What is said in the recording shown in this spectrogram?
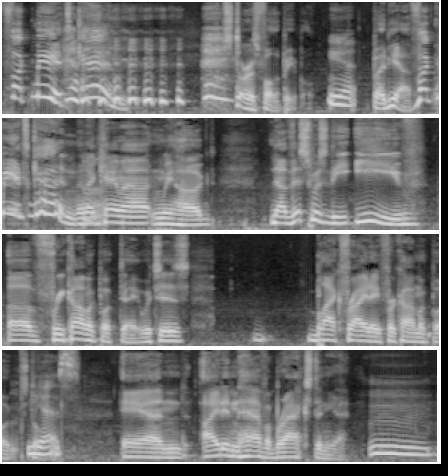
fuck me, it's Ken. Store is full of people. Yeah. But yeah, fuck me, it's Ken. And I came out and we hugged. Now, this was the eve of Free Comic Book Day, which is Black Friday for comic book stores Yes. and I didn't have a Braxton yet. Mm.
